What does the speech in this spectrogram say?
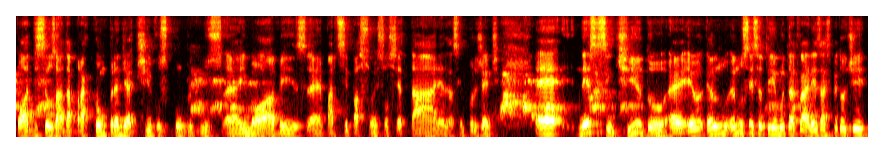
pode ser usada para compra de ativos públicos, é, imóveis, é, participações societárias, assim por diante. É, nesse sentido, eu, eu, eu, não sei se eu tenho muita clareza a respeito de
